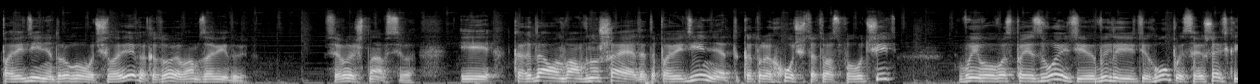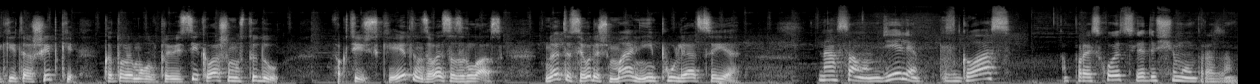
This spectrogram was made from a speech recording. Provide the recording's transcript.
поведение другого человека, который вам завидует. Всего лишь навсего. И когда он вам внушает это поведение, которое хочет от вас получить, вы его воспроизводите, выглядите глупо и совершаете какие-то ошибки, которые могут привести к вашему стыду. Фактически. И это называется сглаз. Но это всего лишь манипуляция. На самом деле с глаз происходит следующим образом.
